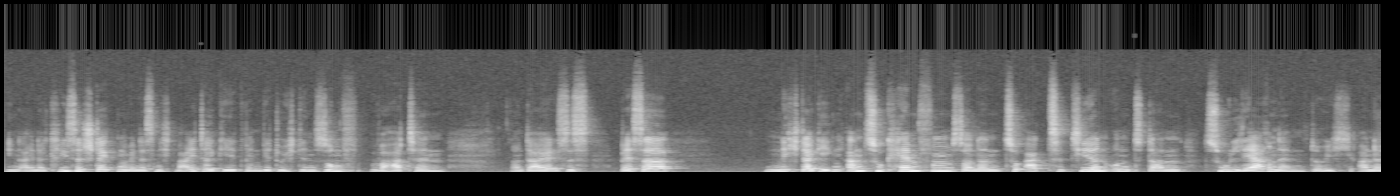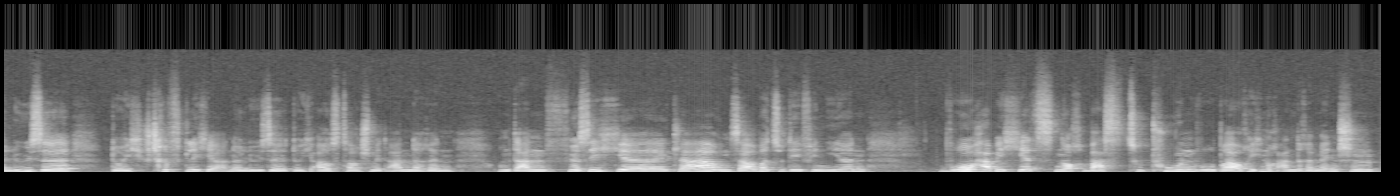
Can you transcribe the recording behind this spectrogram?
in einer Krise stecken, wenn es nicht weitergeht, wenn wir durch den Sumpf warten. Und daher ist es besser, nicht dagegen anzukämpfen, sondern zu akzeptieren und dann zu lernen durch Analyse, durch schriftliche Analyse, durch Austausch mit anderen, um dann für sich äh, klar und sauber zu definieren, wo habe ich jetzt noch was zu tun, wo brauche ich noch andere Menschen,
